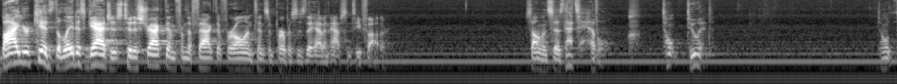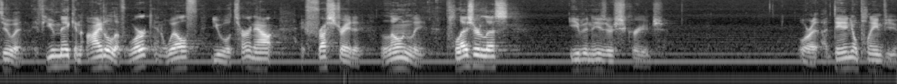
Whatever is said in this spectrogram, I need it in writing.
buy your kids the latest gadgets to distract them from the fact that, for all intents and purposes, they have an absentee father. Solomon says that's hevel. Don't do it. Don't do it. If you make an idol of work and wealth, you will turn out a frustrated, lonely, pleasureless Ebenezer Scrooge or a Daniel Plainview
